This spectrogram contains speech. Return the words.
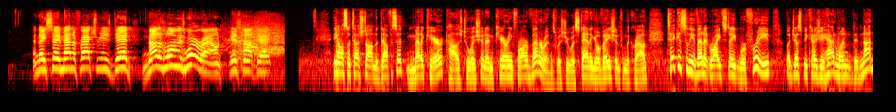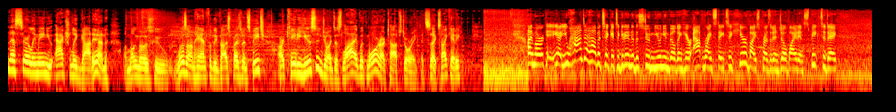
And they say manufacturing is dead. Not as long as we're around, it's not dead. He also touched on the deficit, Medicare, college tuition, and caring for our veterans, which drew a standing ovation from the crowd. Tickets to the event at Wright State were free, but just because you had one did not necessarily mean you actually got in. Among those who was on hand for the vice president's speech, our Katie Houston joins us live with more in our top story at 6. Hi, Katie. Hi, Mark. Yeah, you had to have a ticket to get into the Student Union building here at Wright State to hear Vice President Joe Biden speak today.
